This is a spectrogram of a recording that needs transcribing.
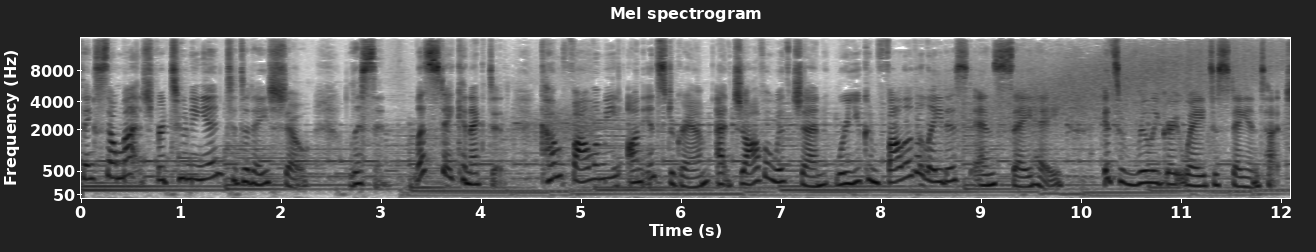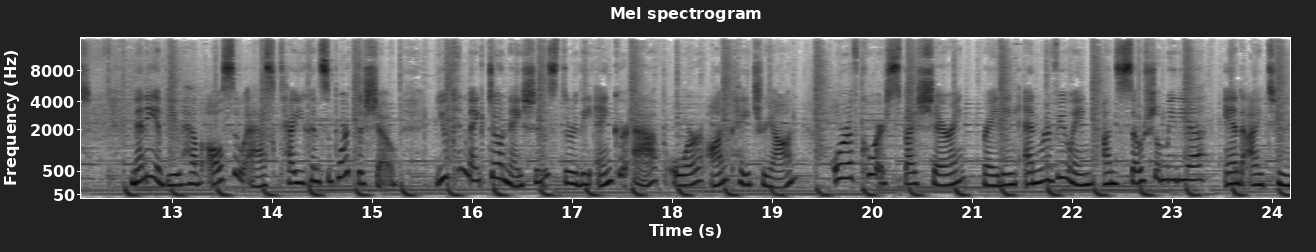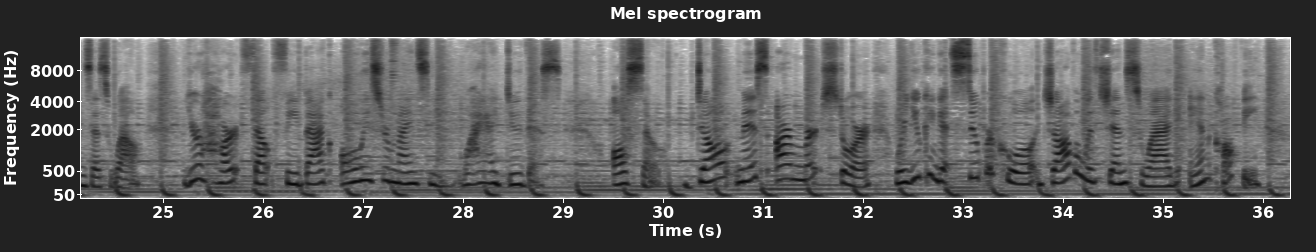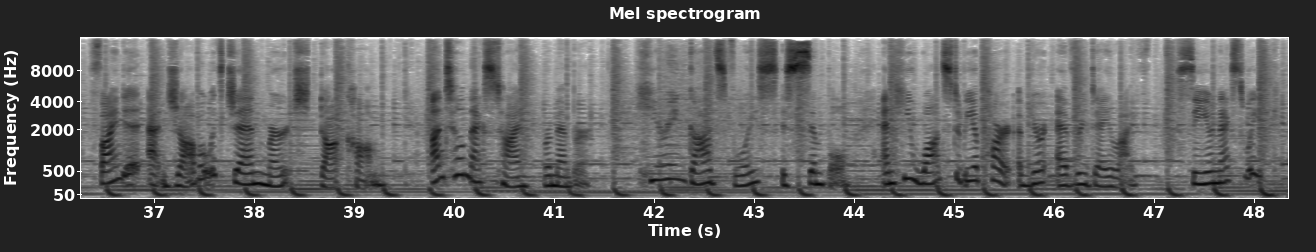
Thanks so much for tuning in to today's show. Listen, let's stay connected. Come follow me on Instagram at Java with Jen, where you can follow the latest and say hey. It's a really great way to stay in touch. Many of you have also asked how you can support the show. You can make donations through the Anchor app or on Patreon, or of course by sharing, rating, and reviewing on social media and iTunes as well. Your heartfelt feedback always reminds me why I do this. Also, don't miss our merch store where you can get super cool Java with Jen swag and coffee. Find it at javawithjenmerch.com. Until next time, remember, hearing God's voice is simple, and He wants to be a part of your everyday life. See you next week.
